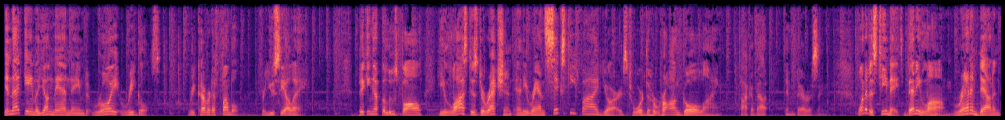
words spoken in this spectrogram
In that game, a young man named Roy Riegels recovered a fumble for UCLA. Picking up the loose ball, he lost his direction and he ran 65 yards toward the wrong goal line. Talk about embarrassing. One of his teammates, Benny Lom, ran him down and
